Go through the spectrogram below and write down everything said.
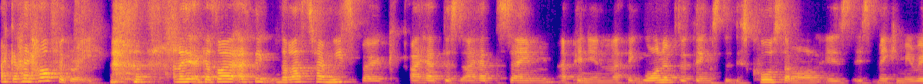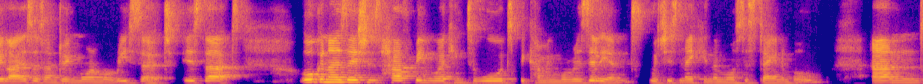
I, I half agree, and I because I, I, think the last time we spoke, I had this I had the same opinion, and I think one of the things that this course I'm on is is making me realize as I'm doing more and more research is that organizations have been working towards becoming more resilient, which is making them more sustainable, and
